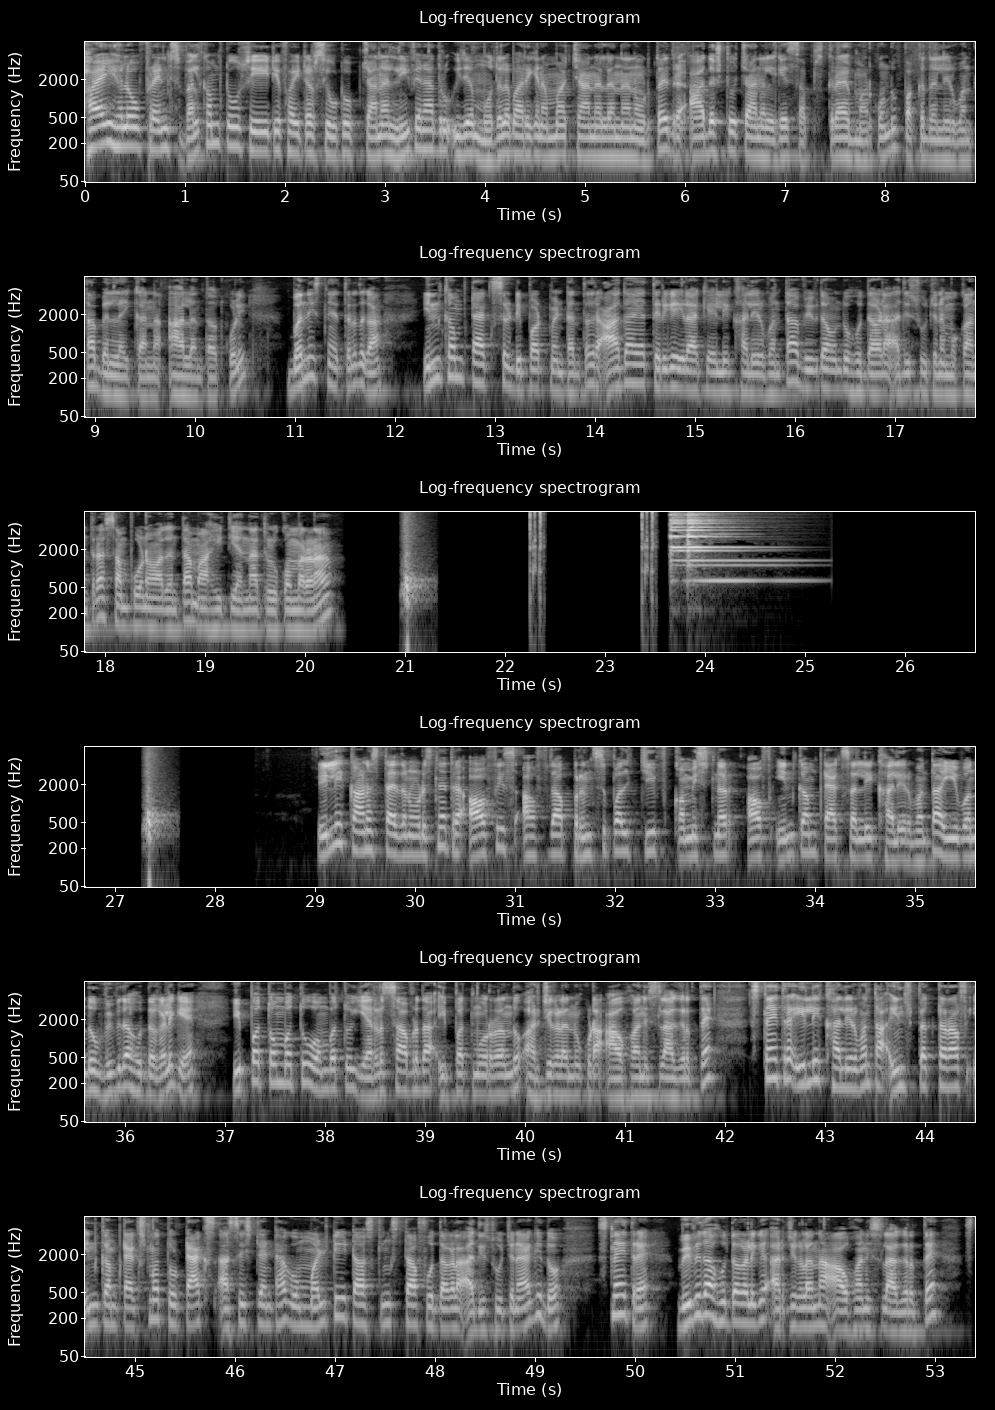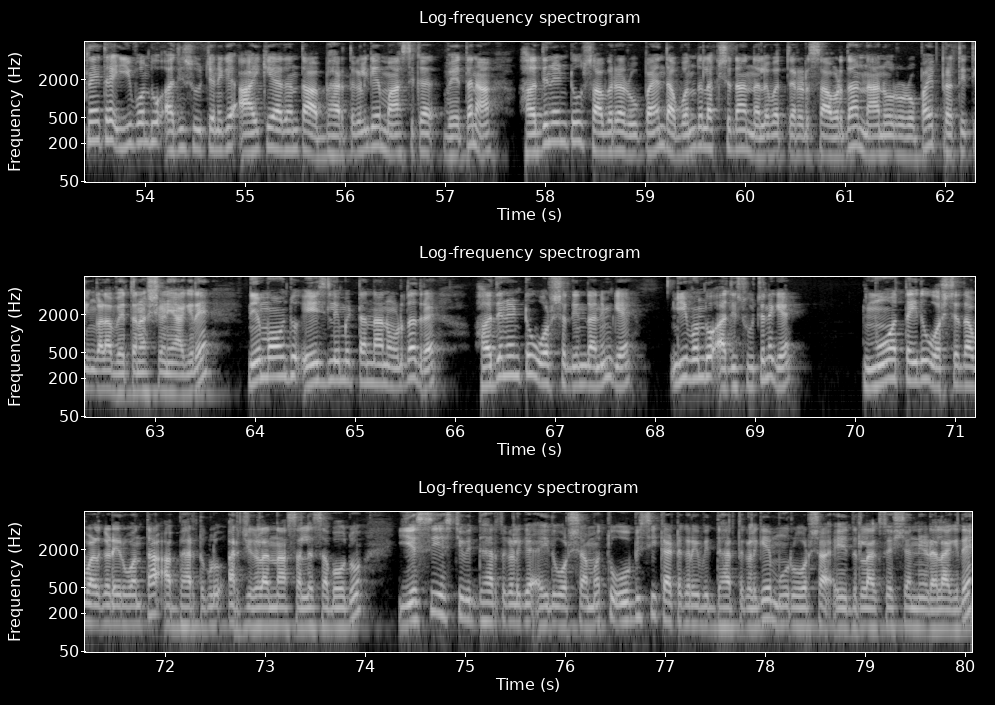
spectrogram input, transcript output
Hi hello friends welcome to C E T fighters YouTube channel ನೀವೇನಾದರೂ ಇದೇ ಮೊದಲ ಬಾರಿಗೆ ನಮ್ಮ ಚಾನಲನ್ನು ನೋಡ್ತಾ ಇದ್ದರೆ ಆದಷ್ಟು ಚಾನಲ್ಗೆ ಸಬ್ಸ್ಕ್ರೈಬ್ ಮಾಡಿಕೊಂಡು ಪಕ್ಕದಲ್ಲಿರುವಂಥ ಬೆಲ್ಲೈಕನ್ನ ಆಲ್ ಅಂತ ಹೊತ್ಕೊಳ್ಳಿ. ಬನ್ನಿ ಸ್ನೇಹಿತರದಾಗ ಇನ್ಕಮ್ ಟ್ಯಾಕ್ಸ್ ಡಿಪಾರ್ಟ್ಮೆಂಟ್ ಅಂತಂದರೆ ಆದಾಯ ತೆರಿಗೆ ಇಲಾಖೆಯಲ್ಲಿ ಖಾಲಿ ಇರುವಂಥ ವಿವಿಧ ಒಂದು ಹುದ್ದೆಗಳ ಅಧಿಸೂಚನೆ ಮುಖಾಂತರ ಸಂಪೂರ್ಣವಾದಂಥ ಮಾಹಿತಿಯನ್ನು ತಿಳ್ಕೊಂಬರೋಣ. ಇಲ್ಲಿ ಕಾಣಿಸ್ತಾ ಇದೆ ನೋಡಿ, ಸ್ನೇಹಿತರೆ office of the principal chief commissioner of income tax ಅಲ್ಲಿ ಖಾಲಿ ಇರುವಂತಹ ಈ ಒಂದು ವಿವಿಧ ಹುದ್ದೆಗಳಿಗೆ ಇಪ್ಪತ್ತೊಂಬತ್ತು, ಒಂಬತ್ತು, ಎರಡು ಸಾವಿರದ ಇಪ್ಪತ್ತ್ಮೂರರಂದು ಅರ್ಜಿಗಳನ್ನು ಕೂಡ ಆಹ್ವಾನಿಸಲಾಗಿರುತ್ತೆ. ಸ್ನೇಹಿತರೆ, ಇಲ್ಲಿ ಖಾಲಿ ಇರುವಂಥ ಇನ್ಸ್ಪೆಕ್ಟರ್ ಆಫ್ ಇನ್ಕಮ್ ಟ್ಯಾಕ್ಸ್ ಮತ್ತು ಟ್ಯಾಕ್ಸ್ ಅಸಿಸ್ಟೆಂಟ್ ಹಾಗೂ ಮಲ್ಟಿ ಟಾಸ್ಕಿಂಗ್ ಸ್ಟಾಫ್ ಹುದ್ದೆಗಳ ಅಧಿಸೂಚನೆ ಆಗಿದ್ದು ಸ್ನೇಹಿತರೆ, ವಿವಿಧ ಹುದ್ದೆಗಳಿಗೆ ಅರ್ಜಿಗಳನ್ನು ಆಹ್ವಾನಿಸಲಾಗಿರುತ್ತೆ. ಸ್ನೇಹಿತರೆ, ಈ ಒಂದು ಅಧಿಸೂಚನೆಗೆ ಆಯ್ಕೆಯಾದಂಥ ಅಭ್ಯರ್ಥಿಗಳಿಗೆ ಮಾಸಿಕ ವೇತನ ಹದಿನೆಂಟು ಸಾವಿರ ರೂಪಾಯಿಂದ ಒಂದು ಲಕ್ಷದ ನಲವತ್ತೆರಡು ಸಾವಿರದ ನಾನ್ನೂರು ರೂಪಾಯಿ ಪ್ರತಿ ತಿಂಗಳ ವೇತನ ಶ್ರೇಣಿಯಾಗಿದೆ. ನಿಮ್ಮ ಒಂದು ಏಜ್ ಲಿಮಿಟನ್ನು ನೋಡಿದ್ರೆ ಹದಿನೆಂಟು ವರ್ಷದಿಂದ ನಿಮಗೆ ಈ ಒಂದು ಅಧಿಸೂಚನೆಗೆ ಮೂವತ್ತೈದು ವರ್ಷದ ಒಳಗಡೆ ಇರುವಂಥ ಅಭ್ಯರ್ಥಿಗಳು ಅರ್ಜಿಗಳನ್ನು ಸಲ್ಲಿಸಬಹುದು. ಎಸ್ ಸಿ ಎಸ್ ಟಿ ವಿದ್ಯಾರ್ಥಿಗಳಿಗೆ ಐದು ವರ್ಷ ಮತ್ತು ಒ ಬಿ ಸಿ ಕ್ಯಾಟಗರಿ ವಿದ್ಯಾರ್ಥಿಗಳಿಗೆ ಮೂರು ವರ್ಷ ಐದು ರಿಲ್ಯಾಕ್ಸೇಷನ್ ನೀಡಲಾಗಿದೆ.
